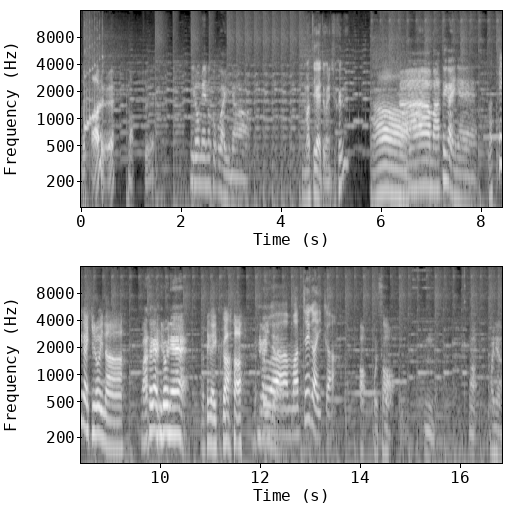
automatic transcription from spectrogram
どっかある？マップ。広めのとこがいいな間違いとかにしとく？ああー、待てがいいね。ー待てが広いな待てが広いね。待てが行くか待てがいいんうじゃない待てがいいか。あ、これさ、うん。あ、間に合う。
